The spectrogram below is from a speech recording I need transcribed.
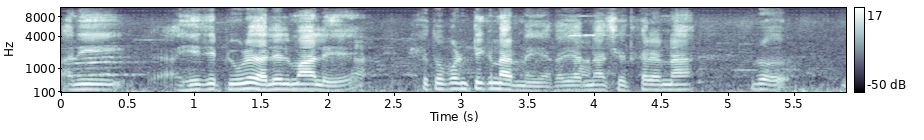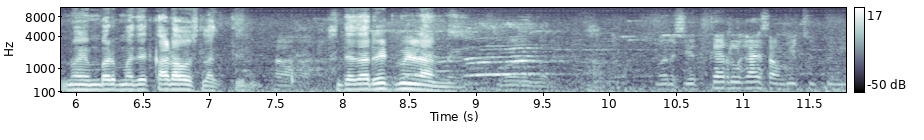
आणि हे जे पिवळे झालेले माल आहे हे. तो पण टिकणार नाही. आता यांना शेतकऱ्यांना नोव्हेंबरमध्ये काढावंच लागतील. आणि त्याचा रेट मिळणार नाही. बरं शेतकऱ्याला काय सांगू इच्छित तुम्ही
